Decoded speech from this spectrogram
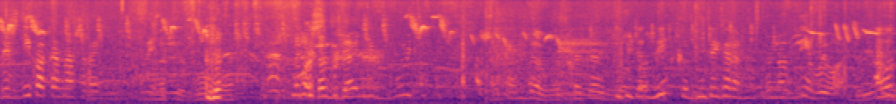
Жди, пока наши родители. Может, когда-нибудь. А когда? Вот какая Чуть-чуть отдвинь, чтобы не перегорать. У нас две было. А вот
